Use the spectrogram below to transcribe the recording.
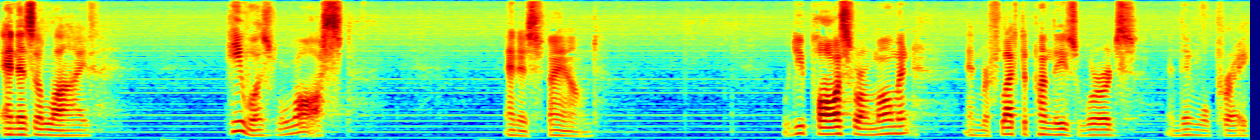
and is alive he was lost and is found. Would you pause for a moment and reflect upon these words, and then we'll pray.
